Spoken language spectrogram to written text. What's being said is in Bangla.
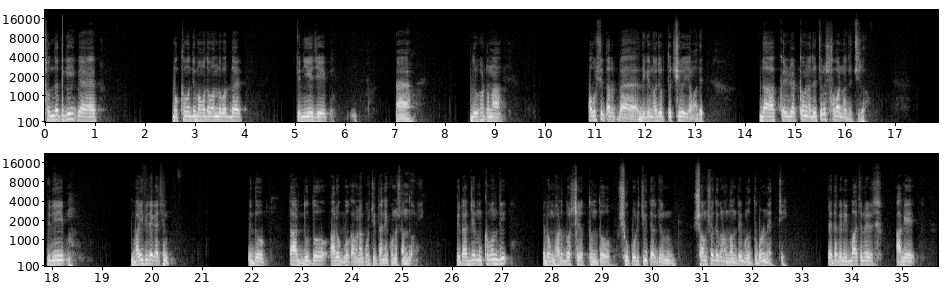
সন্ধ্যা থেকেই মুখ্যমন্ত্রী মমতা বন্দ্যোপাধ্যায়কে নিয়ে যে দুর্ঘটনা, অবশ্যই তার দিকে নজর তো ছিলই আমাদের। দ্য কোয়ারি ডট কমে নজর ছিল, সবার নজর ছিল। তিনি বাড়ি ফিরে গেছেন, কিন্তু তার দ্রুত আরোগ্য কামনা করছি, তা নিয়ে কোনো সন্দেহ নেই। রাজ্যের মুখ্যমন্ত্রী এবং ভারতবর্ষের অত্যন্ত সুপরিচিত একজন সংসদীয় গণতন্ত্রের গুরুত্বপূর্ণ নেত্রী। তাই তাকে নির্বাচনের আগে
